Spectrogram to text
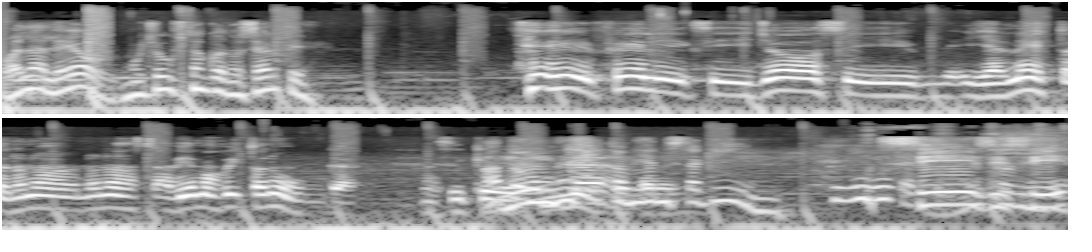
Hola Leo, mucho gusto en conocerte. Hey, Félix y Joss y, y Ernesto, no, no, no, nos habíamos visto nunca. Así que ah, nunca también está aquí. Sí, sí, sí.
